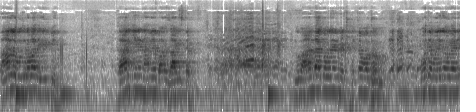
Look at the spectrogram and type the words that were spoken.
దానిలో హుజరాబాద్ ఎగిరిపోయింది. దానికి నేను నా మీద బాగా సాగిస్తాడు. నువ్వు ఆందాక పోయిన ఎట్లా పోతావు? పోతే పోయినావు కానీ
